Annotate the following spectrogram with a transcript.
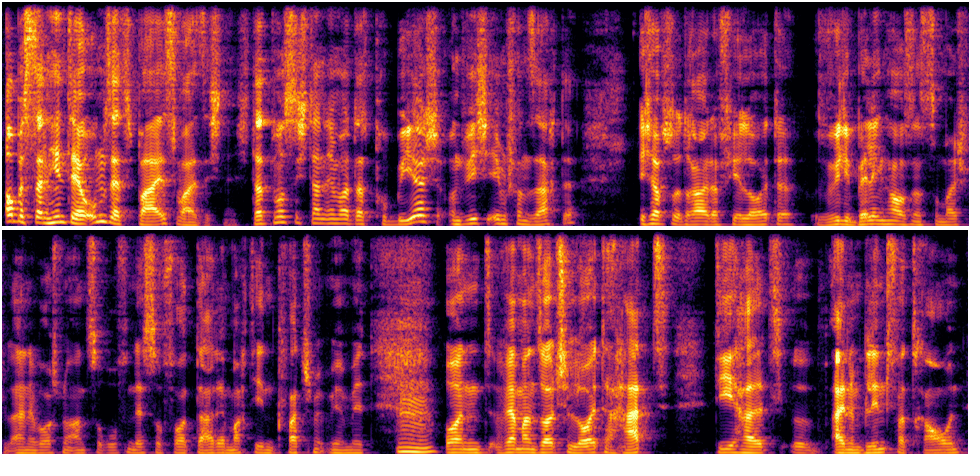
Ob es dann hinterher umsetzbar ist, weiß ich nicht. Das muss ich dann immer, das probiere ich. Und wie ich eben schon sagte, ich habe so drei oder vier Leute. Willi Bellinghausen ist zum Beispiel eine, brauche ich nur anzurufen, der ist sofort da, der macht jeden Quatsch mit mir mit. Mhm. Und wenn man solche Leute hat, die halt äh, einem blind vertrauen,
